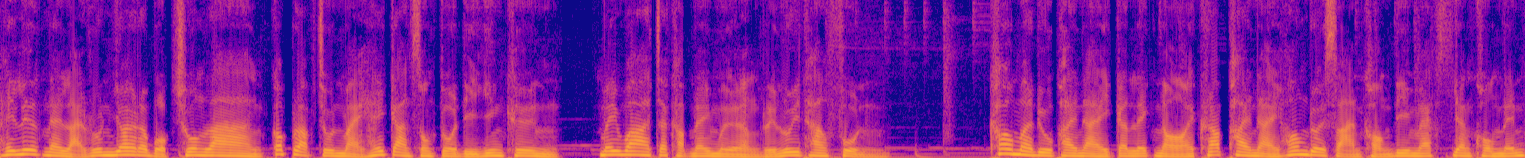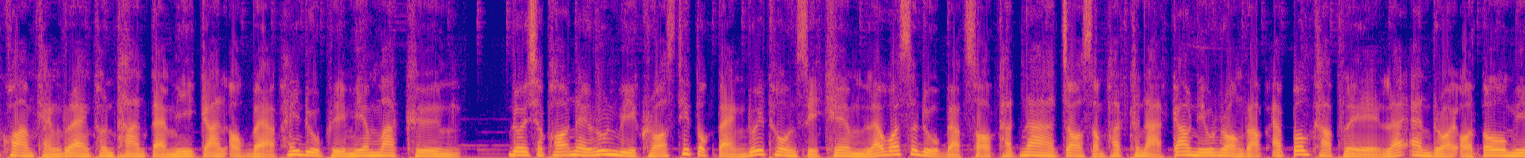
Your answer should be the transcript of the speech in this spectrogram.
ให้เลือกในหลายรุ่นย่อยระบบช่วงล่าง ก็ปรับจูนใหม่ให้การทรงตัวดียิ่งขึ้น ไม่ว่าจะขับในเมืองหรือลุยทางฝุ่น เข้ามาดูภายในกันเล็กน้อยครับภายในห้องโดยสารของ D-Max ยังคงเน้นความแข็งแรงทนทานแต่มีการออกแบบให้ดูพรีเมียมมากขึ้น โดยเฉพาะในรุ่น V-Cross ที่ตกแต่งด้วยโทนสีเข้ม และวัสดุแบบซอฟต์ทัชหน้าจอสัมผัสขนาด 9 นิ้วรองรับ Apple CarPlay และ Android Auto มี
